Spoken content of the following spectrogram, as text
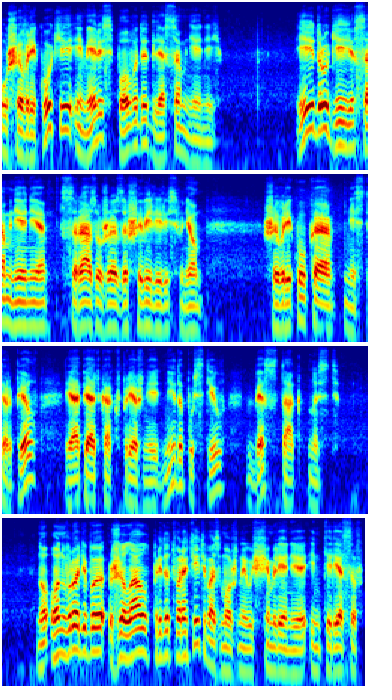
у Шеврикуки имелись поводы для сомнений. И другие сомнения сразу же зашевелились в нем. Шеврикука не стерпел и опять, как в прежние дни, допустил бестактность но он вроде бы желал предотвратить возможные ущемления интересов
